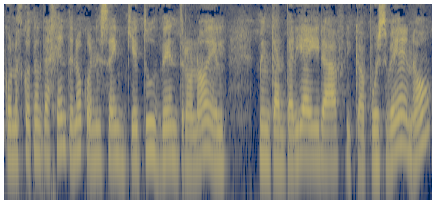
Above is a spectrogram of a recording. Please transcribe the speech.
conozco tanta gente, ¿no? Con esa inquietud dentro, ¿no? El, me encantaría ir a África, pues ve, ¿no?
